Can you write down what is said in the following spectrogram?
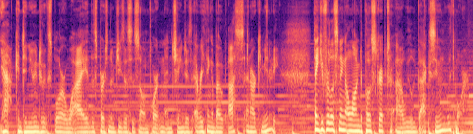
yeah, continuing to explore why this person of Jesus is so important and changes everything about us and our community. Thank you for listening along to Postscript. Uh, we'll be back soon with more.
